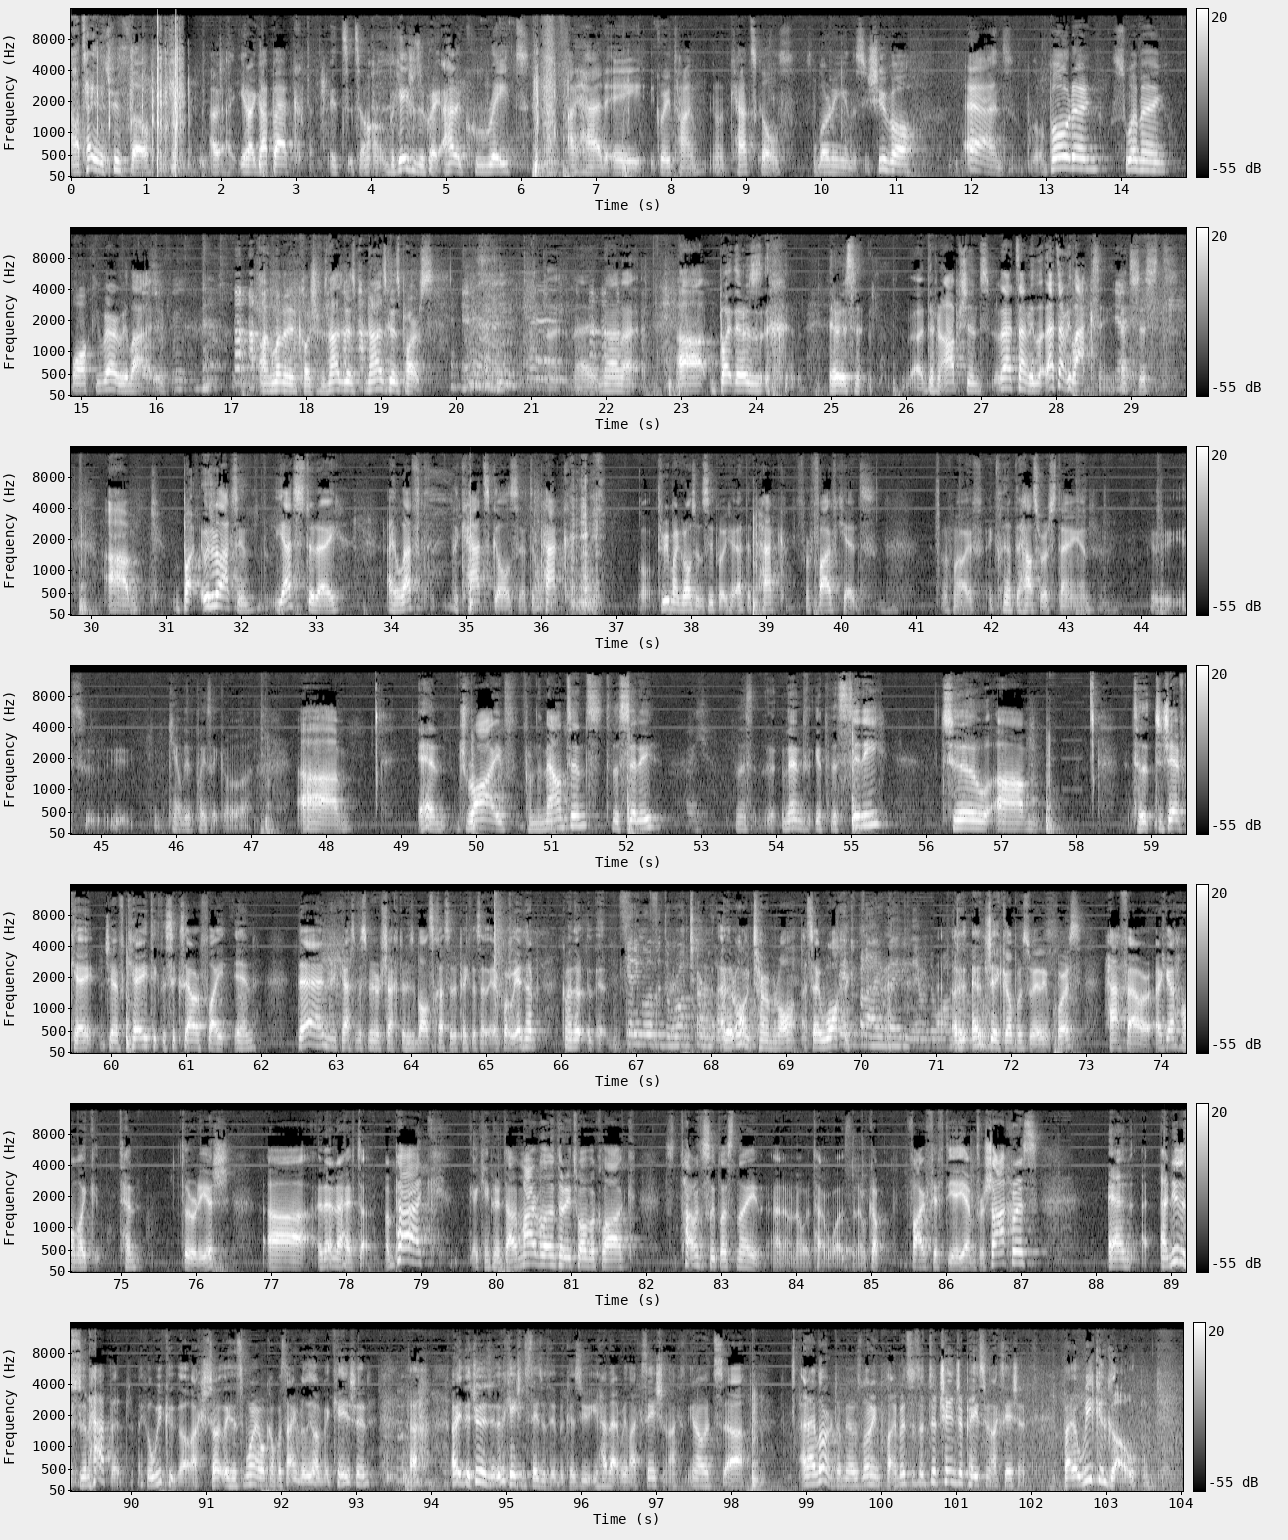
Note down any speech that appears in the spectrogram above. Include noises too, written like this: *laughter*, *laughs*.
I'll tell you the truth, though. I, you know, I got back. It's it's uh, vacations are great. I had a great. I had a great time. You know, Catskills, learning in the yeshiva, and a little boating, swimming, walking, very relaxed. *laughs* Unlimited kosher food. Not as good as not as good as Pars. Uh, uh, no, uh, but there's *laughs* there's uh, different options. That's not re- that's not relaxing. Yeah. That's just. Um, but it was relaxing. Yesterday, I left the Catskills. I had to pack. Well, three of my girls were asleep. I had to pack for five kids with my wife and clean up the house we were staying in. You, can't leave a place like oh, um, and drive from the mountains to the city, and then get to the city to um, to, to JFK. JFK, take the six-hour flight in. Then you can ask Miss Miriam Schechter, who's a Baal Chesed, to pick us at the airport. We ended up going to the, Getting off at the wrong terminal. at the wrong terminal. So I walked. Jacob and I are waiting there in the wrong *laughs* Uh, terminal. and Jacob was waiting, of course. Half hour. I got home like ten thirty ish, uh, and then I have to unpack. I came here at Marvel 11:30, 12 o'clock. Time went to sleep last night. I don't know what time it was. Then I woke up five fifty a.m. for Shacharis, and I- I knew this was going to happen like a week ago. Actually, like this morning I woke up. Was I really on vacation? Uh, I mean, the truth is, the vacation stays with you because you, you have that relaxation. You know, it's. Uh, and I learned. I mean, I was learning plenty, but it's just a, change of pace and relaxation. But a week ago,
